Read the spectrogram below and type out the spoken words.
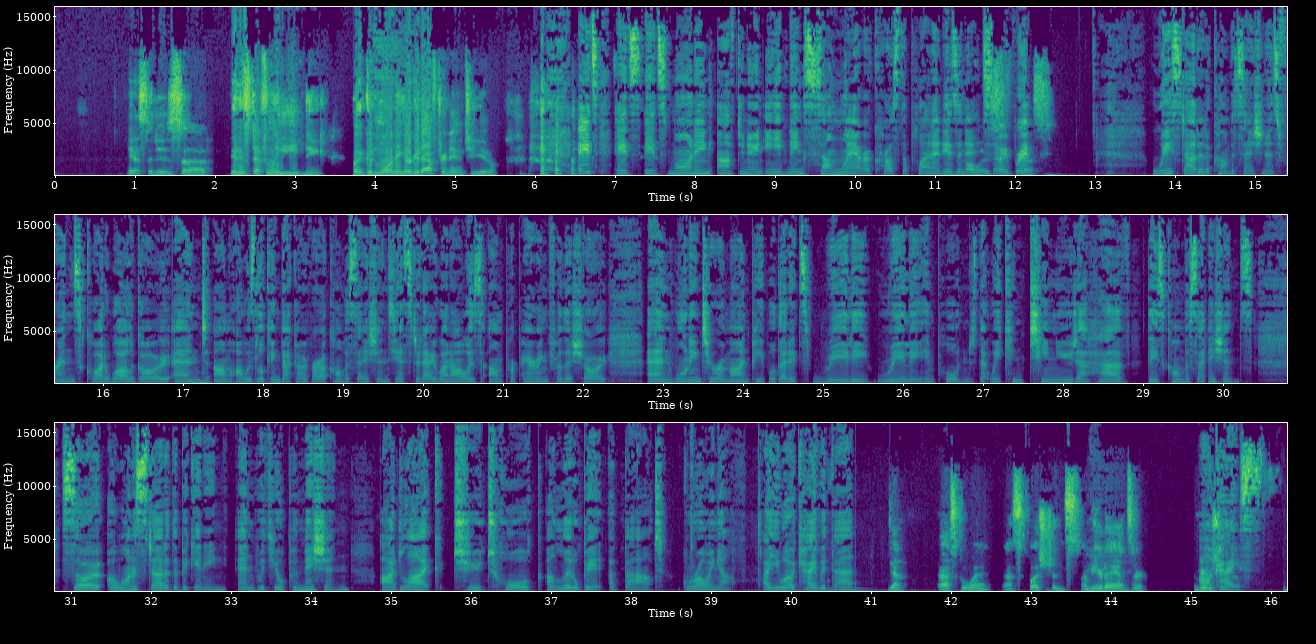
Yes, it is. Uh, it is definitely evening, but good morning or good afternoon to you. it's it's it's morning, afternoon, evening somewhere across the planet, isn't it? Always, so, Brett, yes we started a conversation as friends quite a while ago, and mm-hmm. um, I was looking back over our conversations yesterday when I was um, preparing for the show and wanting to remind people that it's really, really important that we continue to have these conversations. So I want to start at the beginning, and mm-hmm. with your permission, I'd like to talk a little bit about growing up. Are you okay with that? Yeah, ask away, ask questions. I'm here to answer. I'm here okay. to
